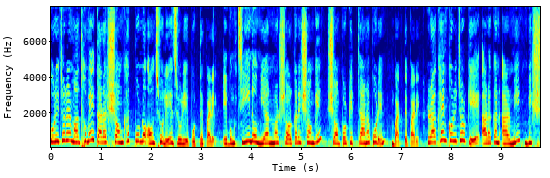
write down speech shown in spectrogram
করিডোরের মাধ্যমে তারা সংঘাতপূর্ণ অঞ্চলে জড়িয়ে পড়তে পারে এবং চীন ও মিয়ানমার সরকারের সঙ্গে সম্পর্কের টানাপোড়েন বাড়তে পারে। রাখাইন করিডোরকে আরাকান আর্মি বিশ্ব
